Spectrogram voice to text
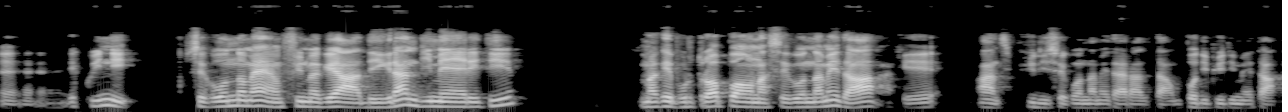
eh, e quindi secondo me è un film che ha dei grandi meriti, ma che purtroppo ha una seconda metà che, anzi più di seconda metà in realtà, un po' di più di metà,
